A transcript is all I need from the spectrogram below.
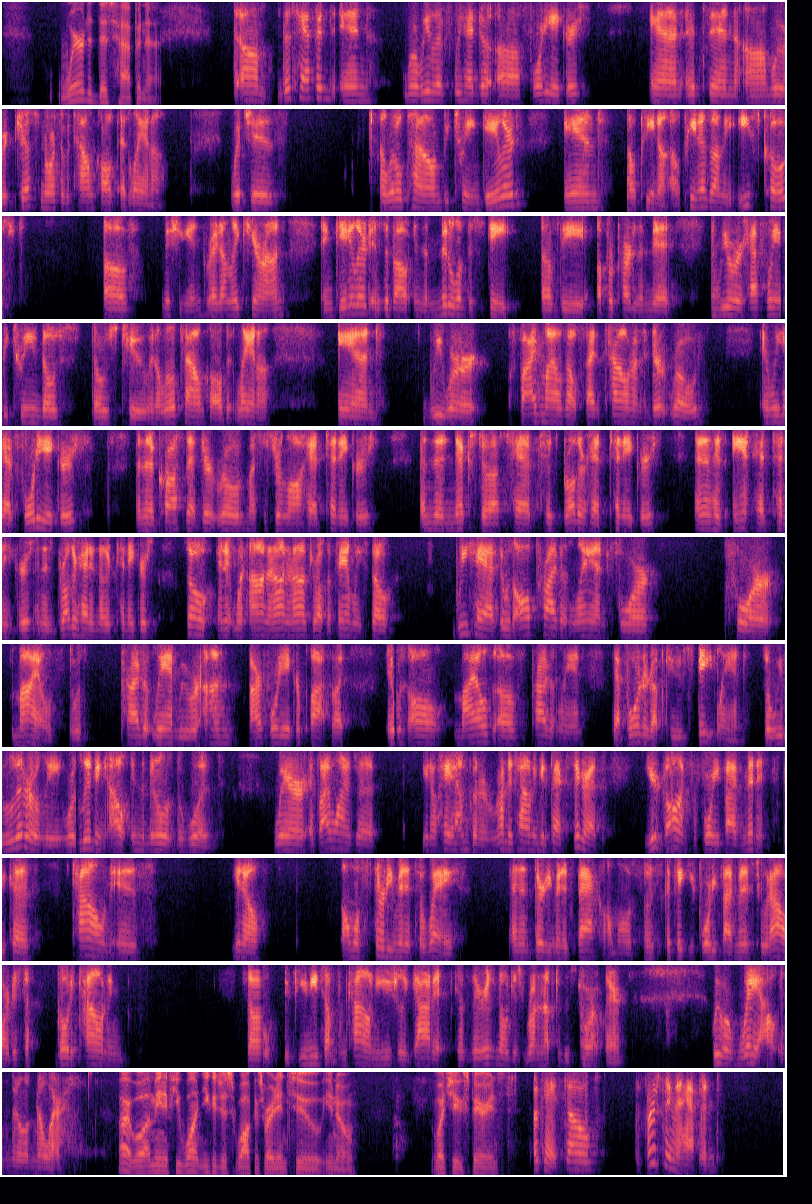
where did this happen at? Um, this happened in where we lived. We had uh, 40 acres, and it's in. Um, we were just north of a town called Atlanta, which is a little town between Gaylord and Alpena. Alpena's on the east coast of Michigan, right on Lake Huron, and Gaylord is about in the middle of the state of the upper part of the Mitt, and we were halfway in between those those two in a little town called Atlanta, and we were five miles outside of town on a dirt road, and we had 40 acres, and then across that dirt road, my sister-in-law had 10 acres, and then next to us had his brother had 10 acres, and then his aunt had 10 acres, and his brother had another 10 acres. So, and it went on and on and on throughout the family. So, we had it was all private land for for miles. It was private land. We were on our 40 acre plot, but it was all miles of private land that bordered up to state land. So we literally were living out in the middle of the woods where if I wanted to, you know, hey, I'm going to run to town and get a pack of cigarettes, you're gone for 45 minutes because town is, you know, almost 30 minutes away and then 30 minutes back almost. So it's going to take you 45 minutes to an hour just to go to town. And so if you need something from town, you usually got it because there is no just running up to the store up there. We were way out in the middle of nowhere. All right. Well, I mean, if you want, you could just walk us right into, you know, what you experienced. Okay, so the first thing that happened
